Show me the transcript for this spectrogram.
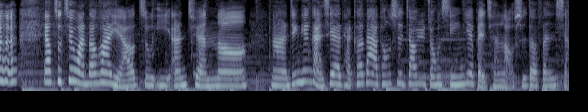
要出去玩的话，也要注意安全呢。那今天感谢台科大通识教育中心叶北辰老师的分享。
